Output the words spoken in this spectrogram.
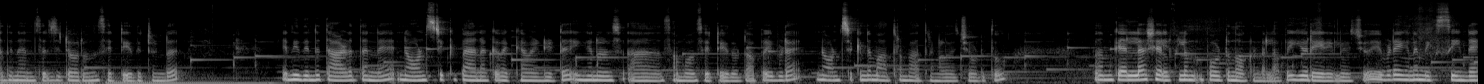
അതിനനുസരിച്ചിട്ട് ഓരോന്ന് സെറ്റ് ചെയ്തിട്ടുണ്ട്. ഇനി ഇതിന്റെ താഴെ തന്നെ നോൺ സ്റ്റിക്ക് പാനൊക്കെ വെക്കാൻ വേണ്ടിയിട്ട് ഇങ്ങനൊരു സംഭവം സെറ്റ് ചെയ്തു കേട്ടോ. അപ്പോൾ ഇവിടെ നോൺ സ്റ്റിക്കിന്റെ മാത്രം പാത്രങ്ങൾ വെച്ച് കൊടുത്തു. അപ്പോൾ നമുക്ക് എല്ലാ ഷെൽഫിലും പോട്ട് നോക്കണ്ടല്ലോ. അപ്പോൾ ഈ ഒരു ഏരിയയിൽ വെച്ചു. ഇവിടെ ഇങ്ങനെ മിക്സീന്റെ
